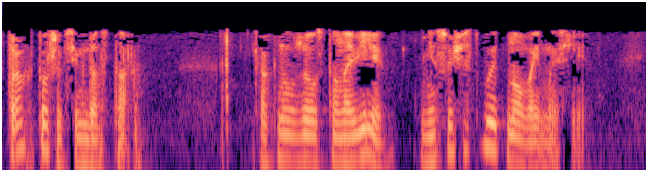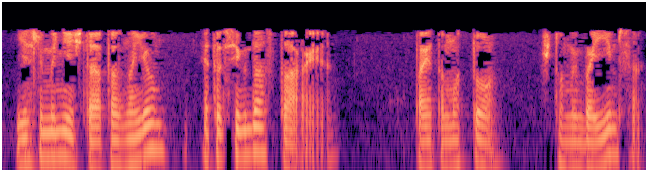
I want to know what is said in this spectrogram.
страх тоже всегда стар. Как мы уже установили, не существует новой мысли. Если мы нечто опознаем, это всегда старое. Поэтому то, что мы боимся,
